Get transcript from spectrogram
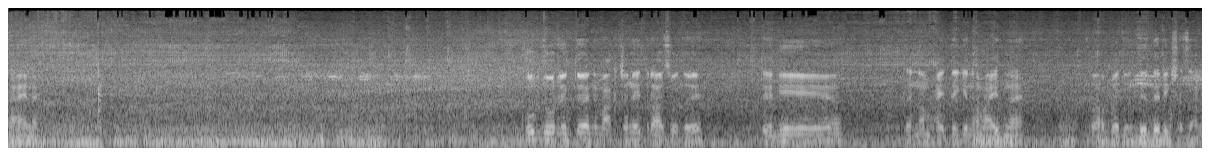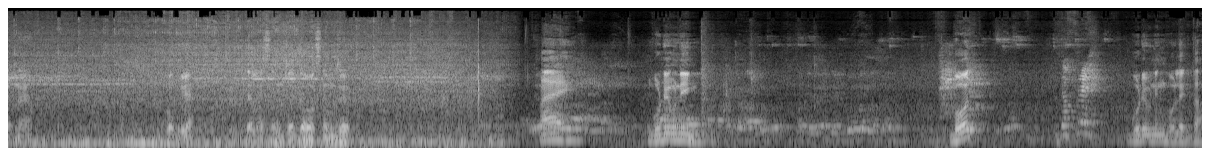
काय नाही. खूप दूर निघतोय आणि मागच्यानंही त्रास होतोय. त्यांनी त्यांना माहिती आहे की ना माहीत नाही. तो आपल्या दोन ते रिक्षा चालवणं आहे बघूया. त्याला समजेल तेव्हा समजेल. हाय गुड इव्हनिंग बोल. गुड इव्हनिंग बोल एकदा.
